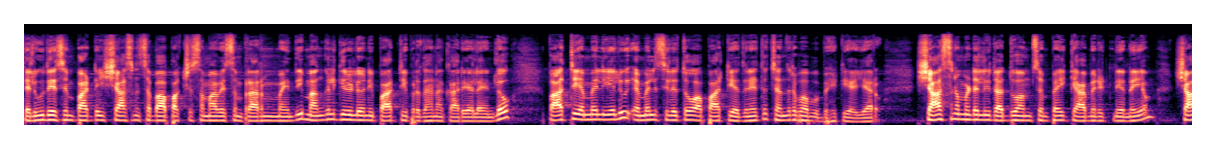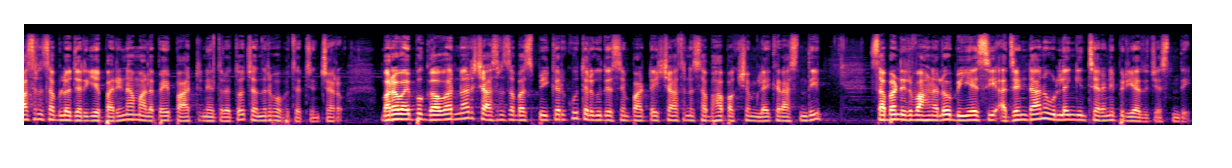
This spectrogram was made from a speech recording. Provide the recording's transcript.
తెలుగుదేశం పార్టీ శాసనసభాపక్ష సమావేశం ప్రారంభమైంది. మంగళగిరిలోని పార్టీ ప్రధాన కార్యాలయంలో పార్టీ ఎమ్మెల్యేలు ఎమ్మెల్సీలతో ఆ పార్టీ అధినేత చంద్రబాబు భేటీ అయ్యారు. శాసనమండలి రద్దు అంశంపై కేబినెట్ నిర్ణయం శాసనసభలో జరిగే పరిణామాలపై పార్టీ నేతలతో చంద్రబాబు చర్చించారు. మరోవైపు గవర్నర్ శాసనసభ స్పీకర్కు తెలుగుదేశం పార్టీ శాసనసభాపక్షం లేఖ రాసింది. సభ నిర్వహణలో బీఏసీ అజెండాను ఉల్లంఘించారని ఫిర్యాదు చేసింది.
